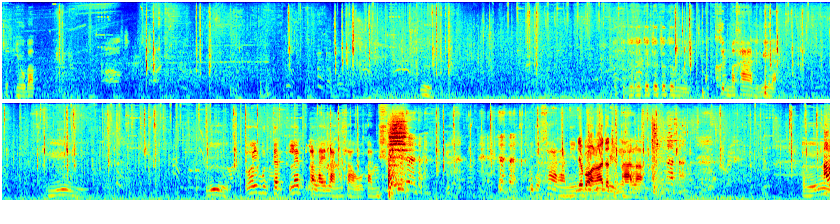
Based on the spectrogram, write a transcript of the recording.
เก็บฮิวแบบอือ ตึ๊ดตึ๊ดตึ๊ดตึ๊ดตึ๊ดตึ๊ดกูขึ้นมาฆ่าถึงนี่แหละ อืมอือเฮ้ยมึงจะเล่นอะไรหลังเสากันกูจะฆ่าทางนี้อย่าบอกนะว่าจะชนละเอเอ้า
